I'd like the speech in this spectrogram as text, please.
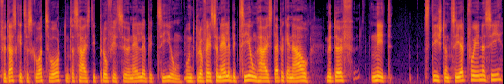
Für das gibt es ein gutes Wort und das heißt die professionelle Beziehung. Und professionelle Beziehung heißt eben genau, man darf nicht zu distanziert von ihnen sein,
